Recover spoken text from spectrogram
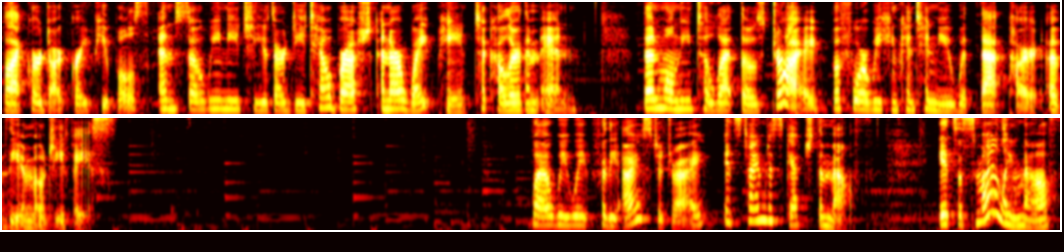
black or dark gray pupils, and so we need to use our detail brush and our white paint to color them in. Then we'll need to let those dry before we can continue with that part of the emoji face. While we wait for the eyes to dry, it's time to sketch the mouth. It's a smiling mouth,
